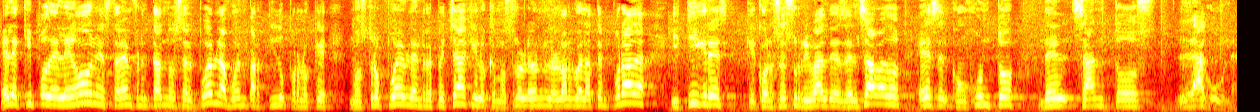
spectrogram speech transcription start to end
El equipo de León estará enfrentándose al Puebla. Buen partido por lo que mostró Puebla en repechaje y lo que mostró León a lo largo de la temporada. Y Tigres, que conoció a su rival desde el sábado, es el conjunto del Santos Laguna.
